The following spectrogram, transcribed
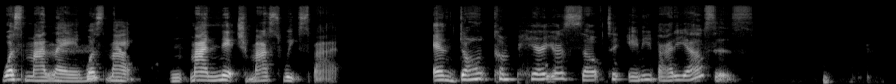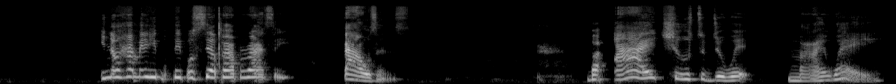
What's my lane? What's my my niche, my sweet spot? And don't compare yourself to anybody else's. You know how many people, people sell paparazzi? Thousands. But I choose to do it my way.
